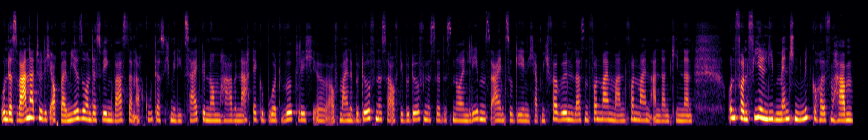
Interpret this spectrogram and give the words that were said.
Und das war natürlich auch bei mir so und deswegen war es dann auch gut, dass ich mir die Zeit genommen habe, nach der Geburt wirklich äh, auf meine Bedürfnisse, auf die Bedürfnisse des neuen Lebens einzugehen. Ich habe mich verwöhnen lassen von meinem Mann, von meinen anderen Kindern und von vielen lieben Menschen, die mitgeholfen haben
